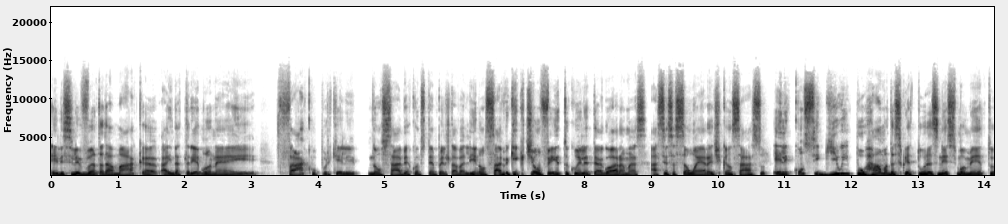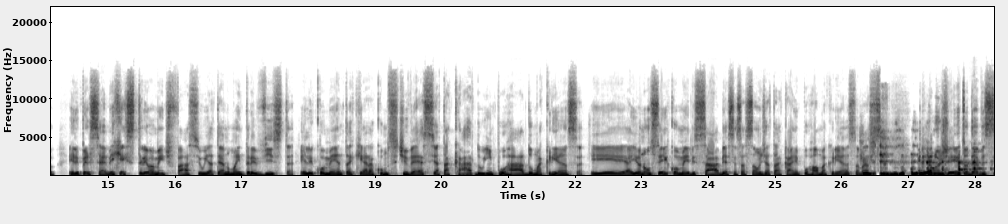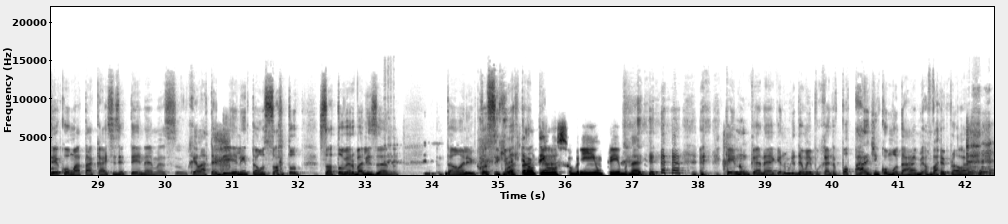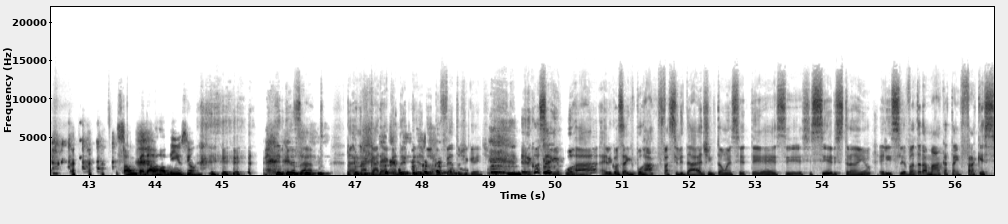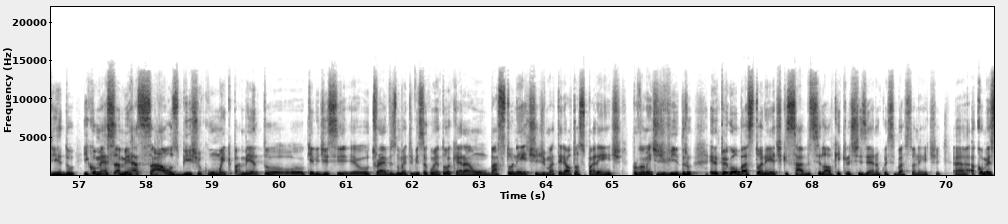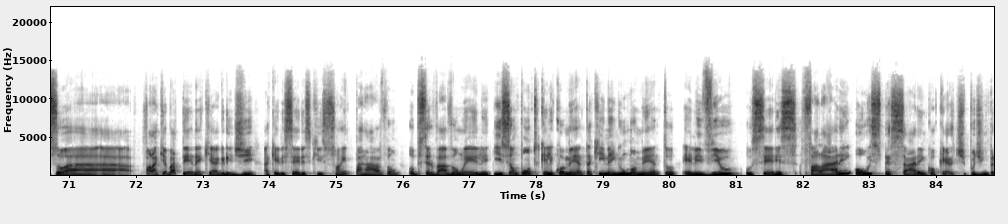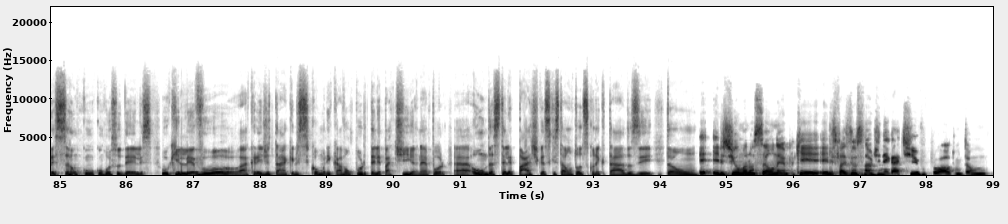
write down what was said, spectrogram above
Ele se levanta da maca, ainda trêmulo, né? E fraco, porque ele não sabe há quanto tempo ele estava ali, não sabe o que, que tinham feito com ele até agora, mas a sensação era de cansaço. Ele conseguiu empurrar uma das criaturas nesse momento. Ele percebe que é extremamente fácil, e até numa entrevista ele comenta que era como se tivesse atacado e empurrado uma criança. E aí eu não sei como ele sabe a sensação de atacar e empurrar uma criança, mas pelo jeito deve ser como atacar esse ZT, né? Mas o relato é dele, então só tô, só tô verbalizando. Então ele conseguiu Aqui atacar. não tem um sobrinho, um primo, né? Quem nunca, né? Quem nunca deu uma empurrada? Pô, para de incomodar, meu. Vai pra lá. Só um pedala Robinho, assim, ó. Exato. Na, na careca do, do, do feto gigante. Ele consegue empurrar, ele consegue empurrar com facilidade. Então, esse ET, esse, esse ser estranho, ele se levanta da maca, tá enfraquecido e começa a ameaçar os bichos com um equipamento. O que ele disse, o Travis, numa entrevista, comentou que era um bastonete de material transparente, provavelmente de vidro. Ele pegou o bastonete, que sabe-se lá o que, que eles fizeram com esse bastonete, ah, começou a, a falar que ia bater, né? Que ia agredir aqueles seres que só paravam, observavam ele. Isso é um ponto que ele comenta que em nenhum momento ele viu os seres falarem ou expressarem qualquer tipo de impressão com, com o rosto deles. O que levou a acreditar que eles se comunicavam por telepatia, né? Por ah, ondas telepáticas que estavam todos conectados e então Eles tinham uma noção, né? Porque eles faziam sinal de negativo pro Alton. Então,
